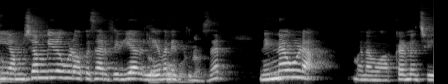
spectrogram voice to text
ఈ అంశం మీద కూడా ఒకసారి ఫిర్యాదు. లేవనెత్తున్నా సార్ నిన్న కూడా మనం అక్కడ నుంచి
